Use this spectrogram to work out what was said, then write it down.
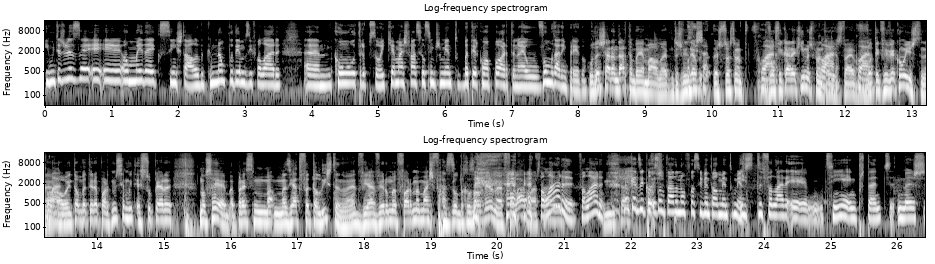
E muitas vezes é, é- é uma ideia que se instala de que não podemos ir falar ahm, com outra pessoa e que é mais fácil simplesmente bater com a porta, não é? O vou mudar de emprego. O deixar andar também é mau, não é? Muitas vezes é- deixar- as pessoas também Claro. vão ficar aqui, mas pronto, Claro, isto vai- claro. vou ter que viver com isto, não é? Ou então bater a porta. Mas isso é muito, é super, não sei, é- parece-me ma- demasiado fatalista, não é? Devia haver uma forma mais fácil de resolver, não é? Falar, lá falar, falar. Comunicar. Não quer dizer que o resultado não fosse eventualmente o mesmo. Isso de falar é, sim, é importante, mas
